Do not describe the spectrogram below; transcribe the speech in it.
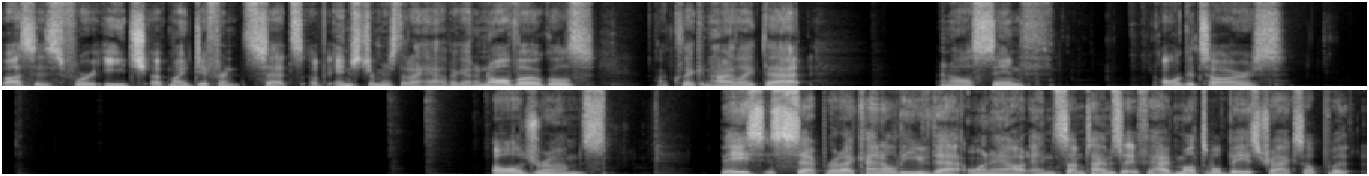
buses for each of my different sets of instruments that I have. I got an all vocals. I'll click and highlight that. An all synth, all guitars, all drums. Bass is separate. I kind of leave that one out. And sometimes if I have multiple bass tracks, I'll put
